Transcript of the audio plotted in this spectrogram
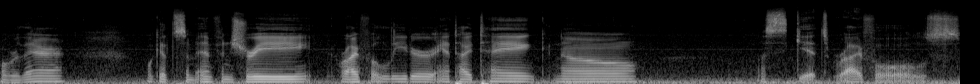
over there. We'll get some infantry, rifle leader, anti-tank. No. Let's get rifles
